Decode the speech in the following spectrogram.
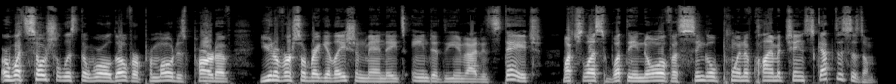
Or what socialists the world over promote as part of universal regulation mandates aimed at the United States, much less what they know of a single point of climate change skepticism?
